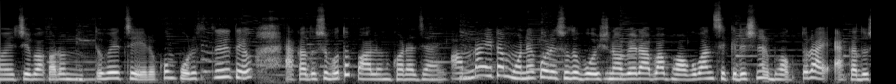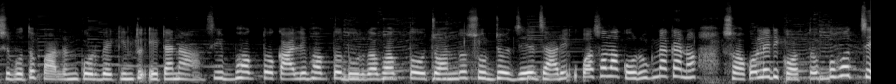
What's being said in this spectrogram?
হয়েছে বা কারও মৃত্যু হয়েছে, এরকম পরিস্থিতিতেও একাদশী ব্রত পালন করা যায়। আমরা এটা মনে করি, শুধু বৈষ্ণবেরা বা ভগবান শ্রীকৃষ্ণের ভক্তরাই একাদশী ব্রত পালন করবে কিন্তু এটা না। শিব ভক্ত, কালী ভক্ত, দুর্গা ভক্ত, চন্দ্র, সূর্য যে যারই উপাসনা করুক না কেন, সকলেরই কর্তব্য হচ্ছে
